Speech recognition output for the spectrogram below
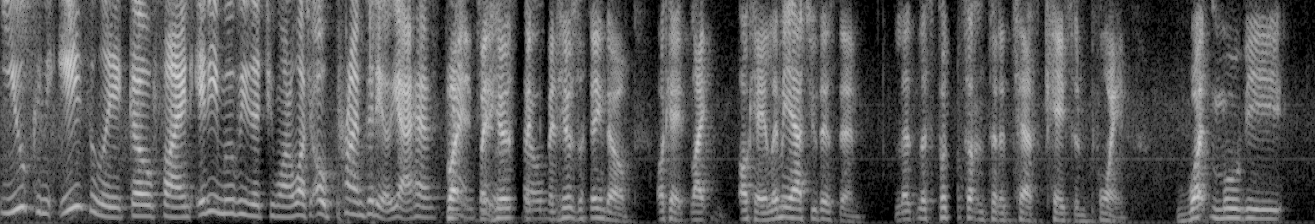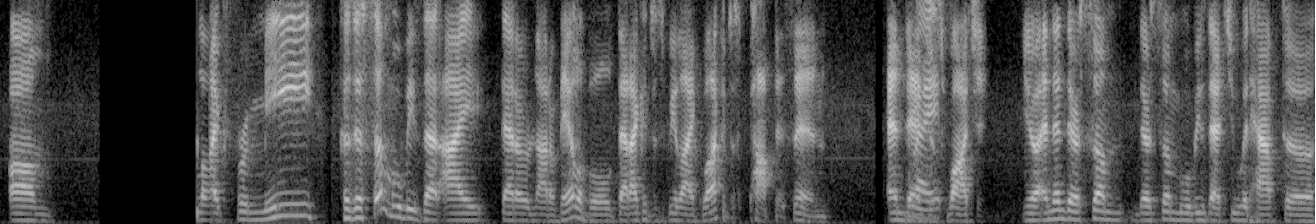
you can easily go find any movie that you want to watch. Oh, Prime Video. Yeah, I have. But Prime but too, here's so- but, but here's the thing though. Okay, like okay, let me ask you this then. Let let's put something to the test. Case in point, what movie, um, like for me, because there's some movies that I that are not available that I could just be like, well, I could just pop this in, and then Right. just watch it. You know, and then there's some there's some movies that you would have to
